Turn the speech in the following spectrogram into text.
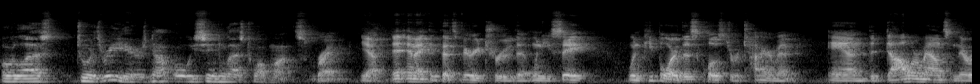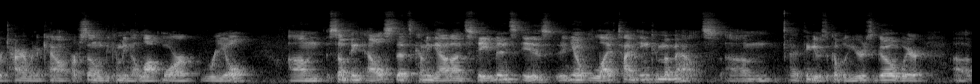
over the last two or three years, not what we've seen in the last 12 months. Right. Yeah. And, and I think that's very true that when you say, when people are this close to retirement and the dollar amounts in their retirement account are suddenly becoming a lot more real, um, something else that's coming out on statements is you know lifetime income amounts. Um, I think it was a couple of years ago where uh,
